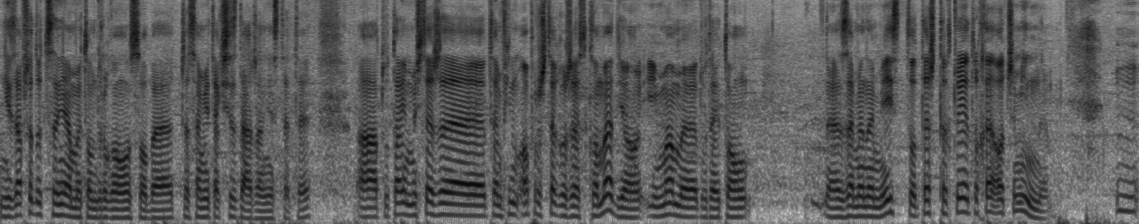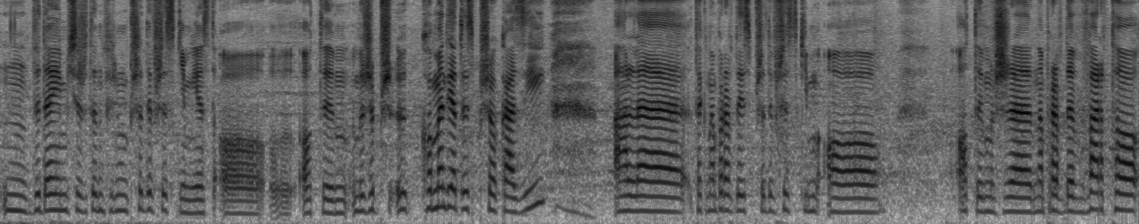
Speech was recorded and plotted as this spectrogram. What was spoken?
nie zawsze doceniamy tą drugą osobę, czasami tak się zdarza niestety, a tutaj myślę, że ten film oprócz tego, że jest komedią i mamy tutaj tą zamianę miejsc, to też traktuje trochę o czym innym. Mm, mm, Wydaje mi się, że ten film przede wszystkim jest o, o tym, że przy, komedia to jest przy okazji, ale tak naprawdę jest przede wszystkim o, o tym, że naprawdę warto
